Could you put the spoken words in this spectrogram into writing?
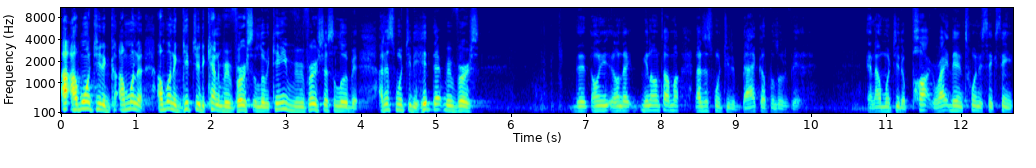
I, I want you to, I want to, I want to get you to kind of reverse a little bit. Can you reverse just a little bit? I just want you to hit that reverse. That on, on that, you know what I'm talking about? And I just want you to back up a little bit and I want you to park right there in 2016.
